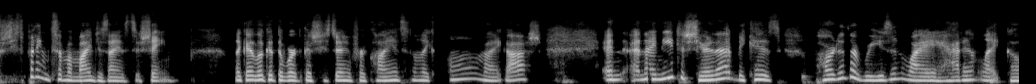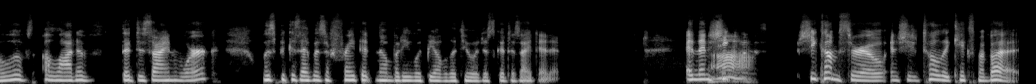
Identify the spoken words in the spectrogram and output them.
she's putting some of my designs to shame. Like I look at the work that she's doing for clients and I'm like, "Oh my gosh." And and I need to share that because part of the reason why I hadn't let go of a lot of the design work was because I was afraid that nobody would be able to do it as good as I did it. And then she Ah. comes, she comes through and she totally kicks my butt.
